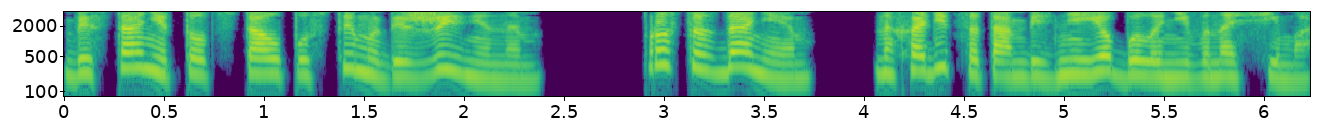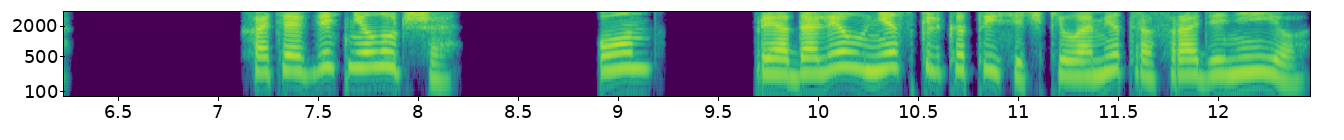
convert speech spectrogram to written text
Без Тани тот стал пустым и безжизненным. Просто зданием. Находиться там без нее было невыносимо. Хотя здесь не лучше. Он преодолел несколько тысяч километров ради нее,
